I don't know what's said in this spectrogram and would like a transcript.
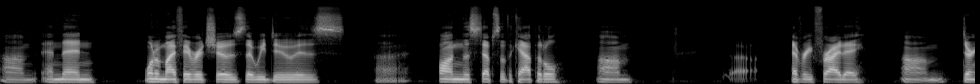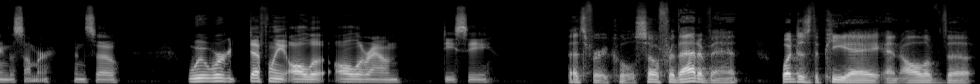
Um, and then one of my favorite shows that we do is uh, on the steps of the Capitol um, uh, every Friday um, during the summer. And so we, we're definitely all all around DC. That's very cool. So for that event, what does the PA and all of the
